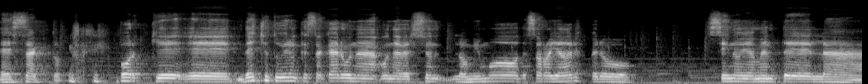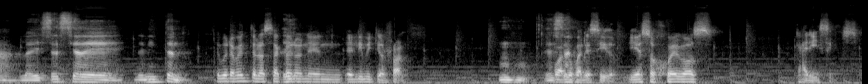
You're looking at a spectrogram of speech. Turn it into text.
Exacto. Porque eh, de hecho tuvieron que sacar una, versión, los mismos desarrolladores, pero sin obviamente la, licencia de, Nintendo. Seguramente lo sacaron en el Limited Run. o algo parecido. Y esos juegos carísimos.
